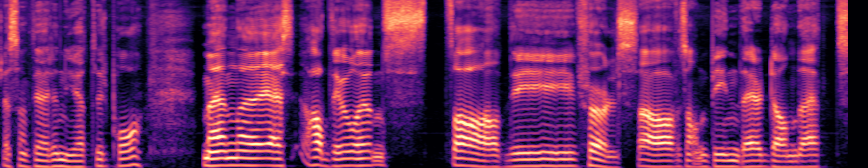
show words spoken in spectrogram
presentere nyheter på. Men eh, jeg hadde jo en stadig følelse av sånn been there, done that.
